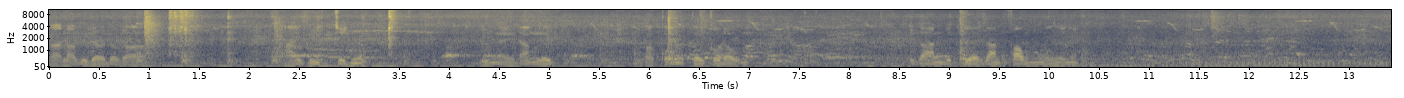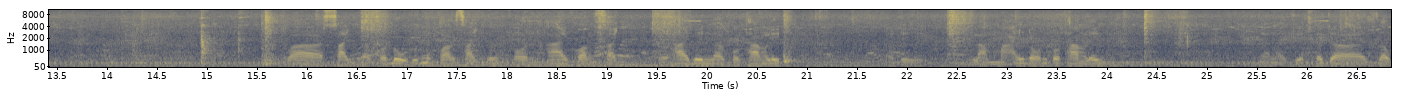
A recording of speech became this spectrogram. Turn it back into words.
Tại là bây giờ được uh, hai vị chính rồi. Vị này đang lên và còn một cây cô đầu nữa. Cái gian bên kia gian phòng mọi người nhé. Và sảnh là có đổ đúng một khoang sảnh thôi. Còn hai khoang sảnh ở hai bên là cầu thang lên. Để làm mái đón cầu thang lên. Nhà này diện tích à, rộng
